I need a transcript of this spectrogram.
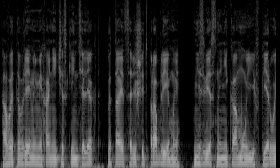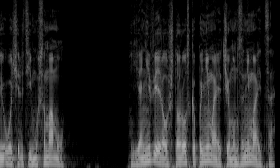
а в это время механический интеллект пытается решить проблемы, неизвестные никому и в первую очередь ему самому. Я не верил, что Роско понимает, чем он занимается.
